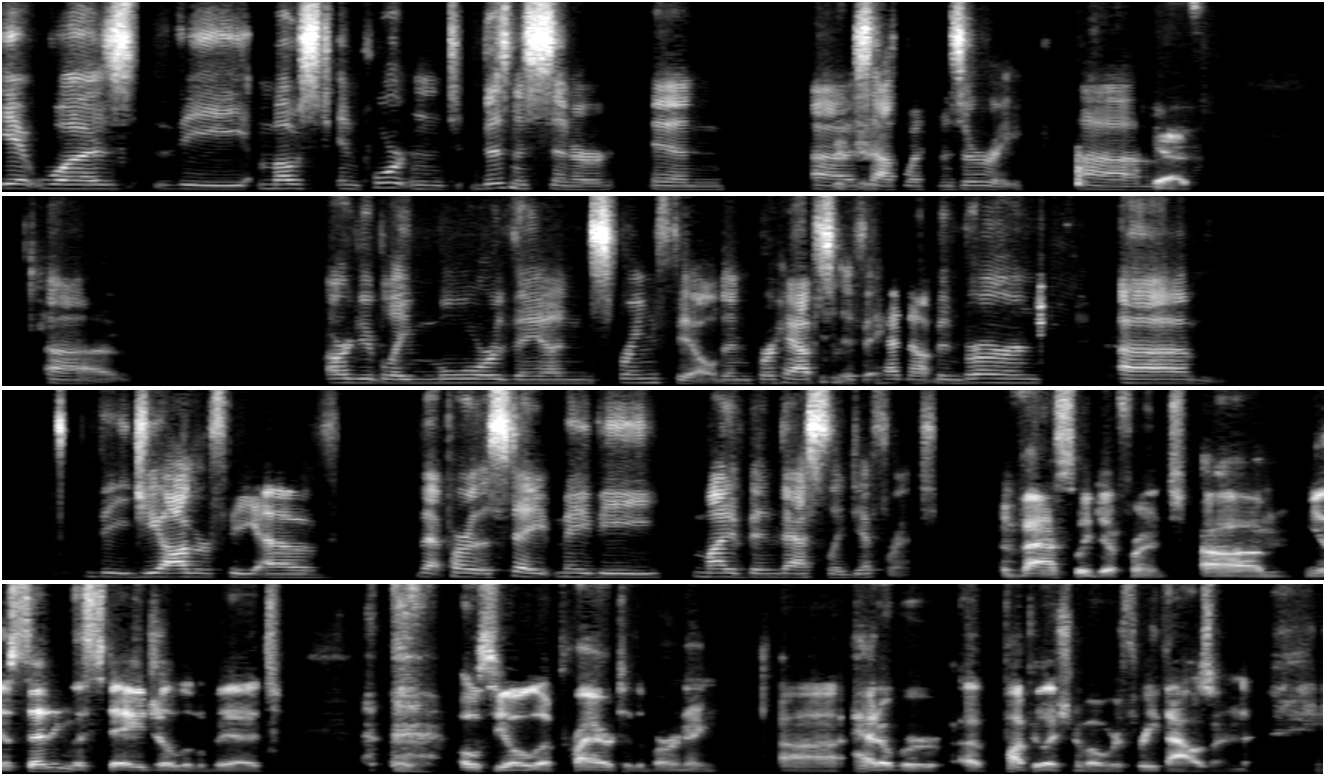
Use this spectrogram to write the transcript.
it was the most important business center in uh, Southwest Missouri. Um, yes. Uh, arguably more than Springfield. And perhaps mm-hmm. if it had not been burned, um, the geography of that part of the state maybe might have been vastly different. Vastly different. Um, you know, setting the stage a little bit, Osceola prior to the burning uh, had over a population of over 3,000.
